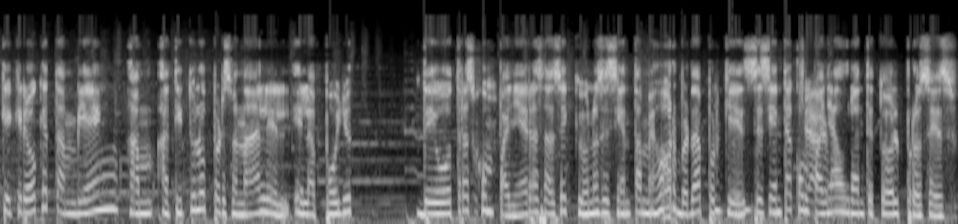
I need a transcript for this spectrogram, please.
que creo que también a, a título personal el, el apoyo de otras compañeras hace que uno se sienta mejor, ¿verdad? Porque se siente acompañado durante todo el proceso.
